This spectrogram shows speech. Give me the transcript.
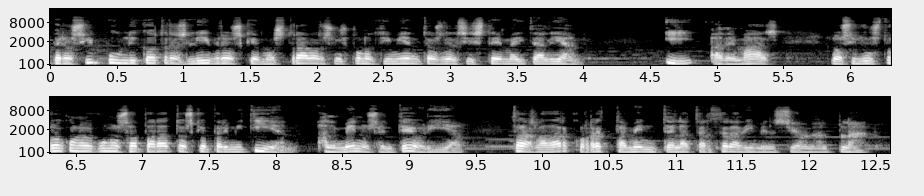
pero sí publicó tres libros que mostraban sus conocimientos del sistema italiano y, además, los ilustró con algunos aparatos que permitían, al menos en teoría, trasladar correctamente la tercera dimensión al plano.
